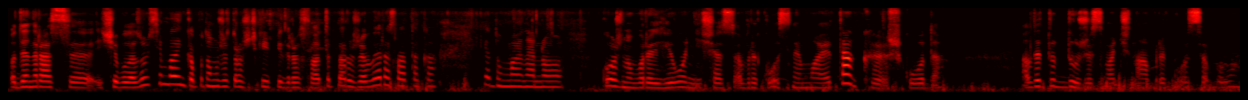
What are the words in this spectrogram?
Один раз е, ще була зовсім маленька, потім вже трошечки підросла. Тепер вже виросла така. Я думаю, напевно, в кожному регіоні зараз абрикос немає. Так е, шкода. Але тут дуже смачна абрикоса була.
